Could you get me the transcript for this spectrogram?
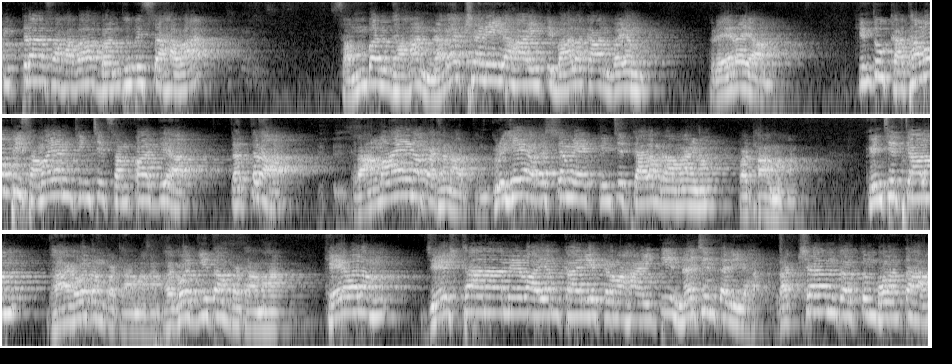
पित्रा सह वा बन्धुभिः सह वा सम्बन्धः न रक्षणीयः इति बालकान् वयं प्रेरयामः किन्तु कथमपि समयं किञ्चित् सम्पाद्य तत्र रामायणपठनार्थं गृहे अवश्यम् एक किञ्चित् कालं रामायणं पठामः। किञ्चित् कालं भागवतं पठामः, भगवद्गीतां पठामः। केवलं ज्येष्ठानामेव अयं न चिन्तनीयः। रक्षणं कर्तुं भवन्तः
